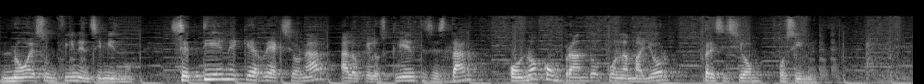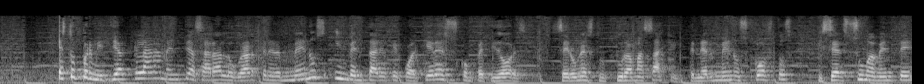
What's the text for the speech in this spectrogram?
no es un fin en sí mismo. Se tiene que reaccionar a lo que los clientes están o no comprando con la mayor precisión posible. Esto permitía claramente a Sara lograr tener menos inventario que cualquiera de sus competidores, ser una estructura más ágil, tener menos costos y ser sumamente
